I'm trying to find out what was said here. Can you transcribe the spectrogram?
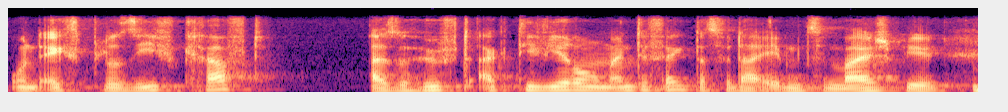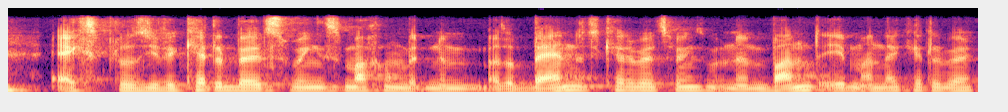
und Explosivkraft, also Hüftaktivierung im Endeffekt, dass wir da eben zum Beispiel explosive Kettlebell Swings machen mit einem, also Banded Kettlebell Swings mit einem Band eben an der Kettlebell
